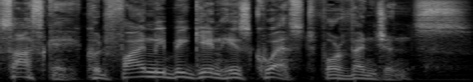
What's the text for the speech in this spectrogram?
Sasuke could finally begin his quest for vengeance.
